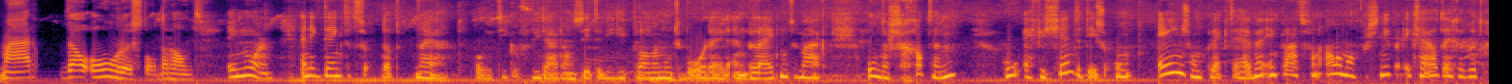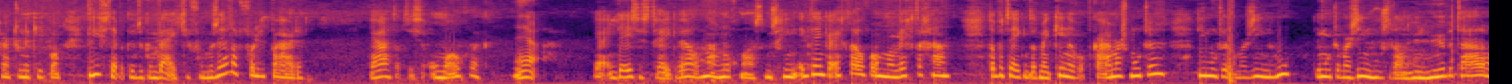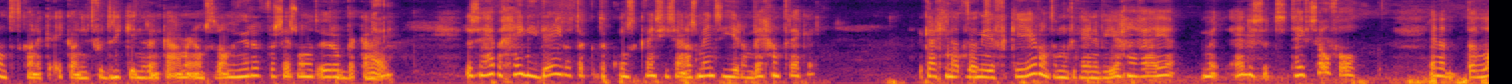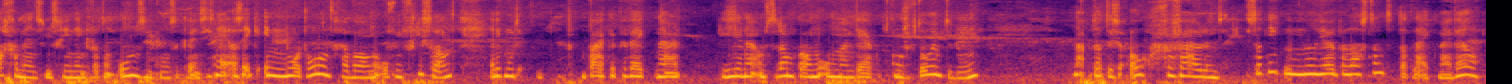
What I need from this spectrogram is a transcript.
Maar wel onrust onderhand. Enorm. En ik denk dat, dat nou ja, de politiek of wie daar dan zitten die die plannen moeten beoordelen en beleid moeten maken, onderschatten hoe efficiënt het is om één zo'n plek te hebben in plaats van allemaal versnipperd. Ik zei al tegen Rutger toen ik hier kwam, het liefst heb ik natuurlijk een weidje voor mezelf, voor die paarden. Ja, dat is onmogelijk. Ja. Ja, in deze streek wel. Nou, nogmaals, misschien. Ik denk er echt over om dan weg te gaan. Dat betekent dat mijn kinderen op kamers moeten. Die moeten dan maar zien hoe. Die moeten maar zien hoe ze dan hun huur betalen. Want dat kan ik, ik kan niet voor drie kinderen een kamer in Amsterdam huren voor 600 euro per kamer. Dus ze hebben geen idee wat de, de consequenties zijn als mensen hier dan weg gaan trekken. Dan krijg je nog weer meer verkeer, want dan moet ik heen en weer gaan rijden. Met, hè, dus het, het heeft zoveel. En dan, dan lachen mensen misschien denken wat een onzin consequenties. Nee, als ik in Noord-Holland ga wonen of in Friesland en ik moet een paar keer per week naar, hier naar Amsterdam komen om mijn werk op het conservatorium te doen. Nou, dat is ook vervuilend. Is dat niet milieubelastend? Dat lijkt mij wel.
